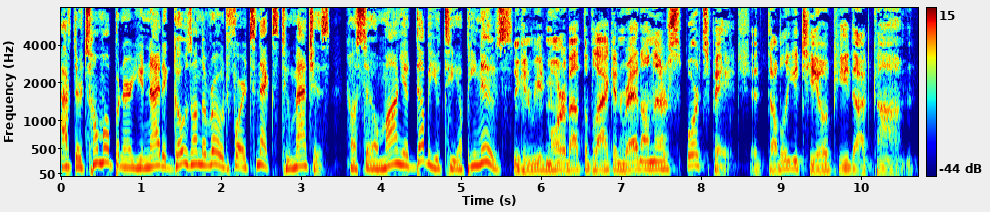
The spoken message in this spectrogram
After its home opener, United goes on the road for its next two matches. José Umaña, WTOP News. You can read more about the black and red on their sports page at WTOP.com.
